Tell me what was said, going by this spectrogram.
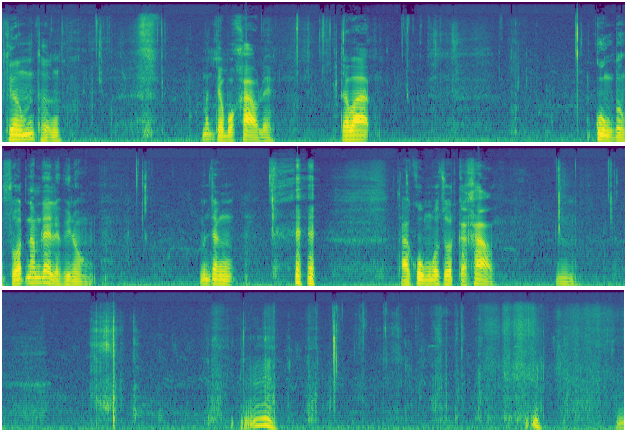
เครื่องมันถึง มันจะบ่ข้าวเลย แต่ว่า กุ้งต้องสดน้ำได้เลยพี่น้อง มันจัง ถ้ากุ้งบ่สดกับข้าว อืมอืม อื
